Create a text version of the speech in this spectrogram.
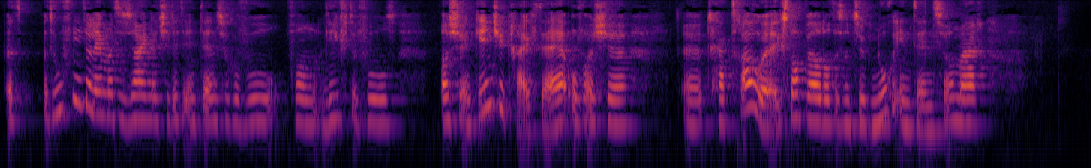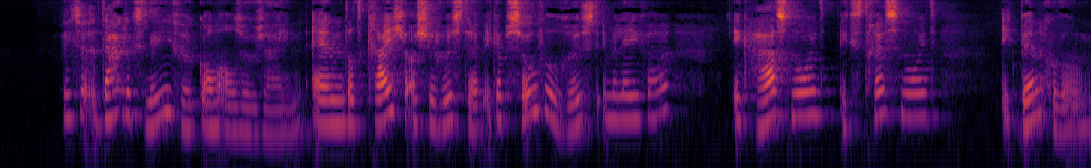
het, het hoeft niet alleen maar te zijn dat je dit intense gevoel van liefde voelt als je een kindje krijgt, hè? of als je uh, het gaat trouwen. Ik snap wel, dat is natuurlijk nog intenser, maar weet je, het dagelijks leven kan al zo zijn. En dat krijg je als je rust hebt. Ik heb zoveel rust in mijn leven. Ik haast nooit, ik stress nooit. Ik ben gewoon.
